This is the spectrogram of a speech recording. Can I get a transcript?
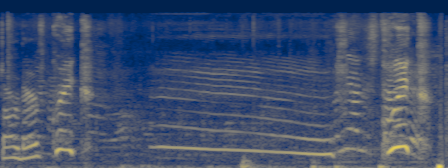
Start earthquake. Mm, me Quick! it.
